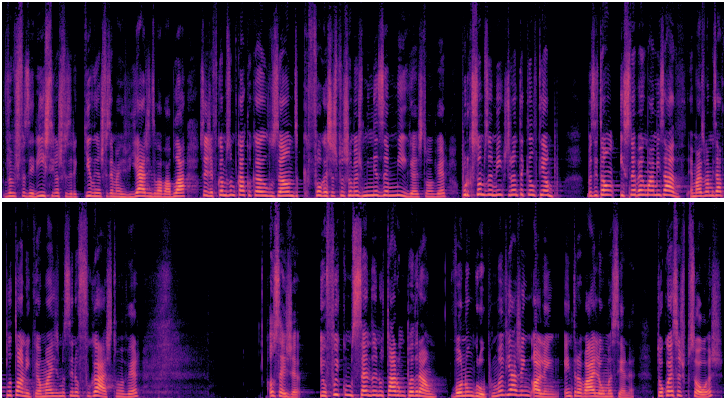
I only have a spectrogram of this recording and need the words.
vamos fazer isto e vamos fazer aquilo e vamos fazer mais viagens e blá blá blá. Ou seja, ficamos um bocado com aquela ilusão de que fogo, estas pessoas são mesmo minhas amigas, estão a ver? Porque somos amigos durante aquele tempo. Mas então isso não é bem uma amizade, é mais uma amizade platónica, é mais uma cena fugaz, estão a ver? Ou seja, eu fui começando a notar um padrão. Vou num grupo, numa viagem, olhem, em trabalho ou uma cena. Estou com essas pessoas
